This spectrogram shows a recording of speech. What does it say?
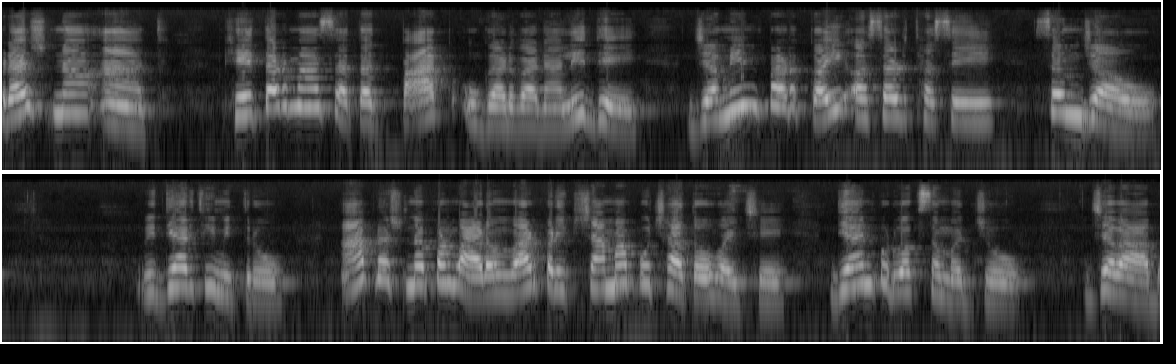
પ્રશ્ન આઠ. ખેતરમાં સતત પાક ઉગાડવાના લીધે જમીન પર કઈ અસર થશે સમજાવો. વિદ્યાર્થી મિત્રો, આ પ્રશ્ન પણ વારંવાર પરીક્ષામાં પૂછાતો હોય છે. ધ્યાનપૂર્વક સમજજો. જવાબ,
